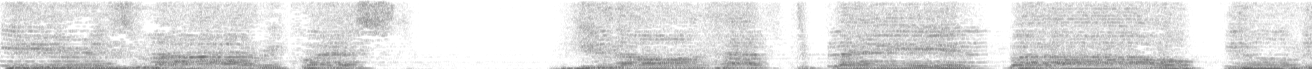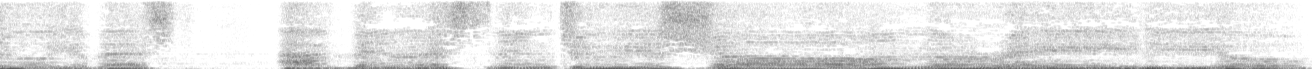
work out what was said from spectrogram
Here is my request. You don't have to play it, but I hope you'll do your best. I've been listening to your show on the radio,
